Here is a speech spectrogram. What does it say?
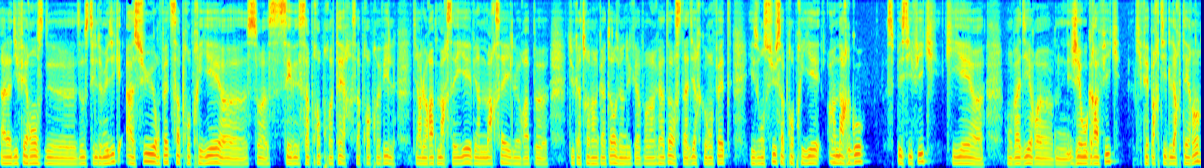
à la différence de, de styles de musique, a su en fait s'approprier euh, sa, propre terre, sa propre ville. Dire le rap marseillais vient de Marseille, le rap euh, du 94 vient du 94. C'est-à-dire qu'en fait, ils ont su s'approprier un argot spécifique qui est, euh, on va dire, géographique qui fait partie de leur terrain.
